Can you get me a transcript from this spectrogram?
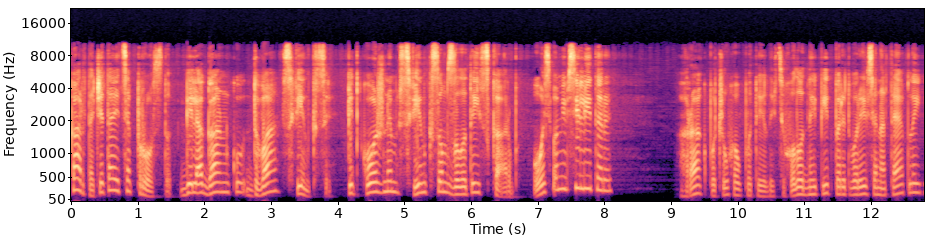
Карта читається просто біля ганку два сфінкси. Під кожним сфінксом золотий скарб. Ось вам і всі літери. Грак почухав потилицю. Холодний піт перетворився на теплий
